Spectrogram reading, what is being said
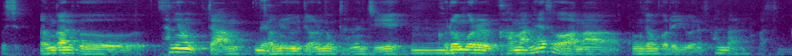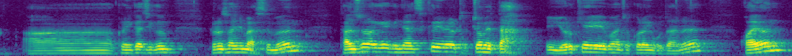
그 시- 연간 그 상영극장 네. 점유율이 어느 정도 되는지 그런 거를 감안해서 아마 공정거래위원회에서 판단할 것 같습니다. 아, 그러니까 지금 변호사님 말씀은 단순하게 그냥 스크린을 독점했다 이렇게만 접근하기보다는 과연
